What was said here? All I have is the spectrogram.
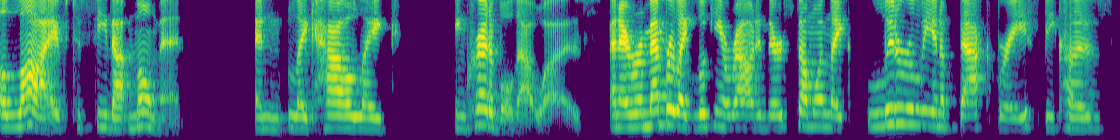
alive to see that moment and like how like incredible that was. And i remember like looking around and there's someone like literally in a back brace because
